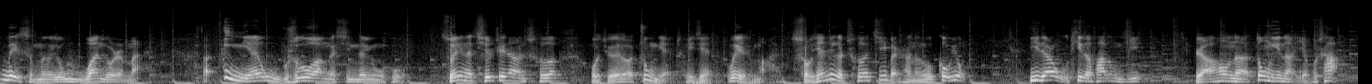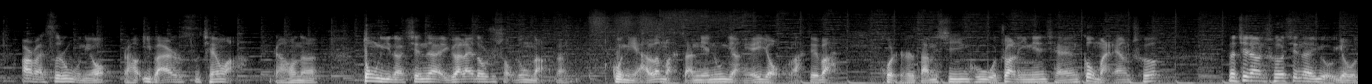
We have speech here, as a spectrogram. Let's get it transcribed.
为什么有五万多人买？呃，一年五十多万个新的用户。所以呢，其实这辆车我觉得要重点推荐。为什么？首先，这个车基本上能够够用，1.5T 的发动机，然后呢，动力呢也不差，245牛，然后124千瓦，然后呢，动力呢现在原来都是手动挡的，过年了嘛，咱年终奖也有了，对吧？或者是咱们辛辛苦苦赚了一年钱购买辆车，那这辆车现在有有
